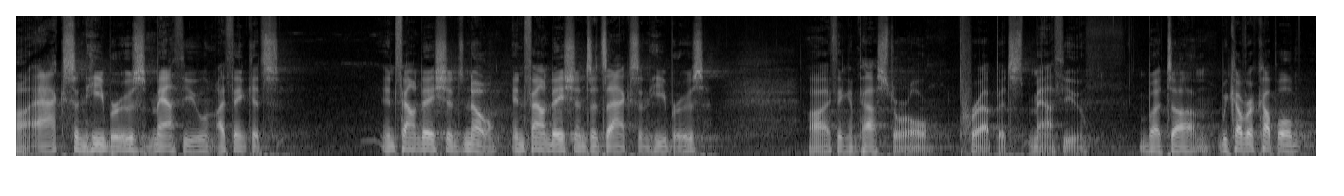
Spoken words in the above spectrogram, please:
uh, Acts and Hebrews, Matthew, I think it's in Foundations, no, in Foundations it's Acts and Hebrews. Uh, I think in Pastoral Prep it's Matthew. But um, we cover a couple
